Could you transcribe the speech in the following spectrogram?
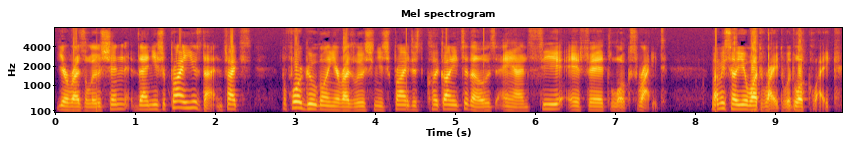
your resolution, then you should probably use that. In fact, before Googling your resolution, you should probably just click on each of those and see if it looks right. Let me show you what right would look like.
